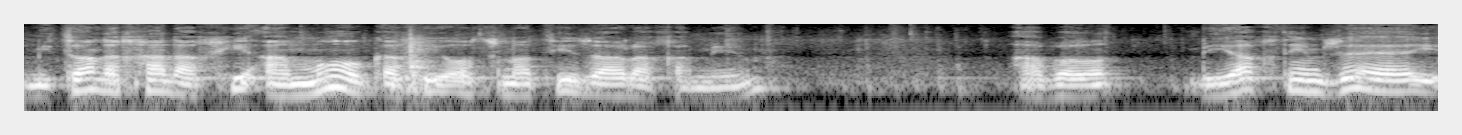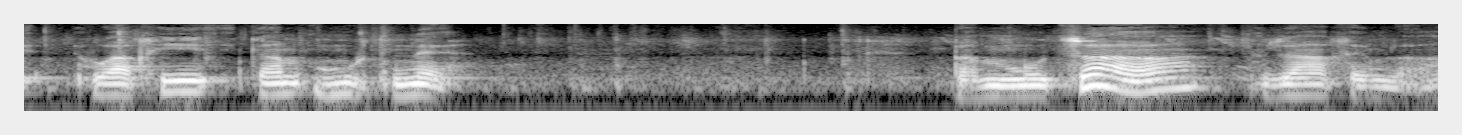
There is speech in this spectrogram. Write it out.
מצד אחד הכי עמוק, הכי עוצמתי זה הרחמים, אבל ביחד עם זה הוא הכי גם מותנה. בממוצע זה החמלה,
